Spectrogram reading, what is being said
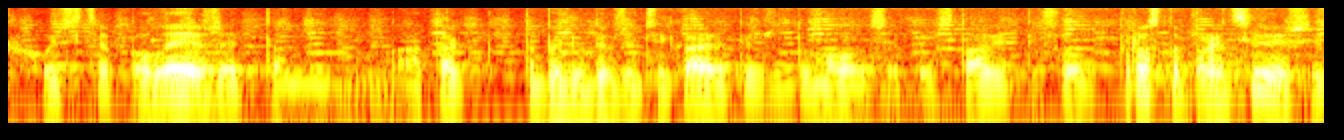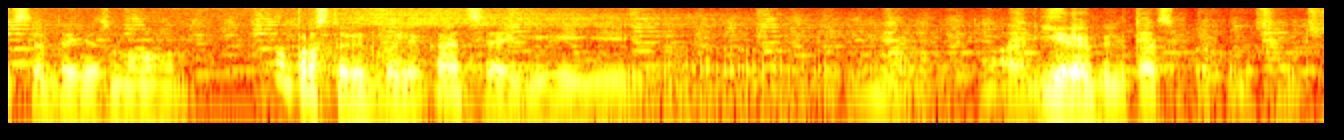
хочеться полежати, там, а так тебе люди вже чекають, ти вже домовився, ти встав і пішов. Просто працюєш і це дає змогу. Ну, просто відволікатися і, е, і реабілітація проходить швидше.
